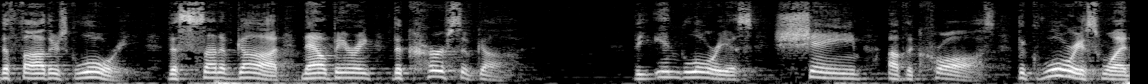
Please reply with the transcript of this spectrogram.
the Father's glory, the Son of God, now bearing the curse of God, the inglorious shame of the cross, the glorious one,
